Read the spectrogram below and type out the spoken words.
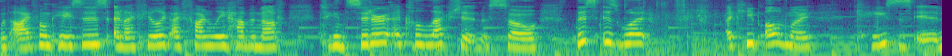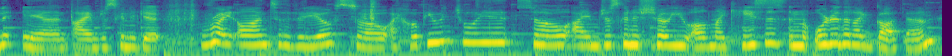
with iPhone cases and I feel like I finally have enough to consider a collection. So this is what I keep all of my cases in and I'm just gonna get right on to the video so I hope you enjoy it. So I'm just gonna show you all of my cases in the order that I got them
